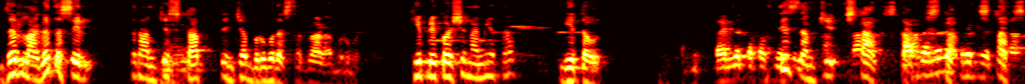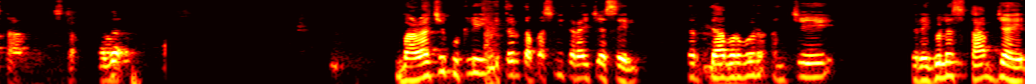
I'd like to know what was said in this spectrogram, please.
जर लागत असेल तर आमचे स्टाफ त्यांच्याबरोबर असतात बाळाबरोबर. ही प्रिकॉशन आम्ही आता घेत आहोत. तेच. आमचे staff staff staff staff staff staff बाळाची कुठली इतर तपासणी करायची असेल तर त्याबरोबर आमचे रेग्युलर स्टाफ जे आहेत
